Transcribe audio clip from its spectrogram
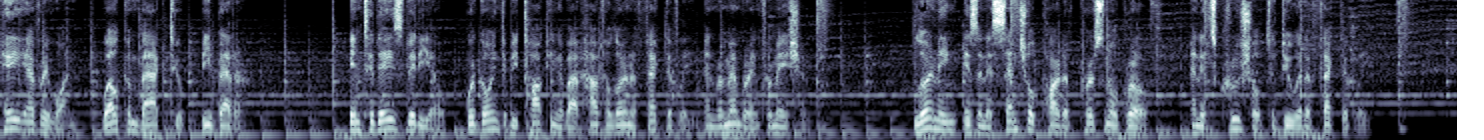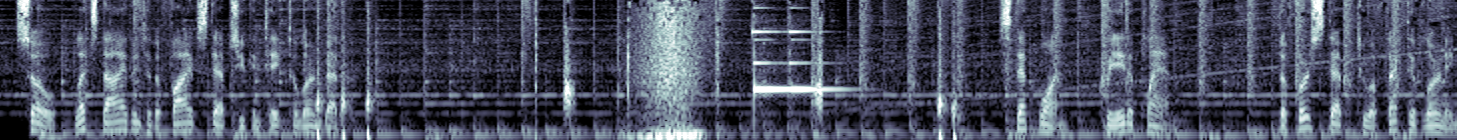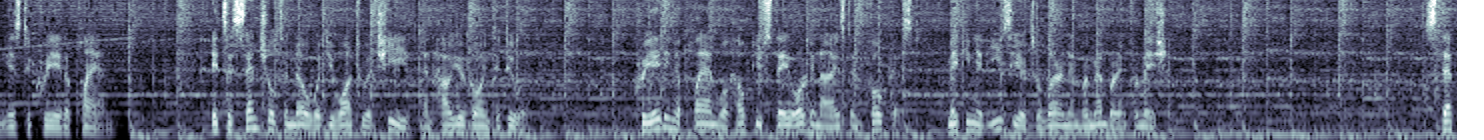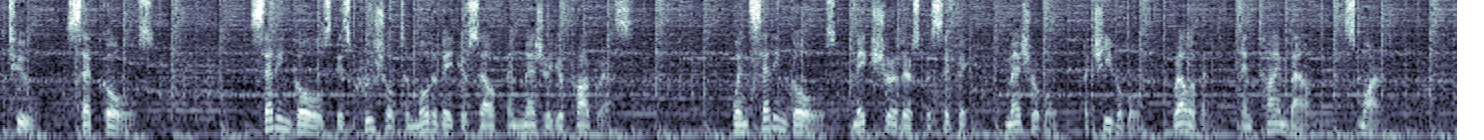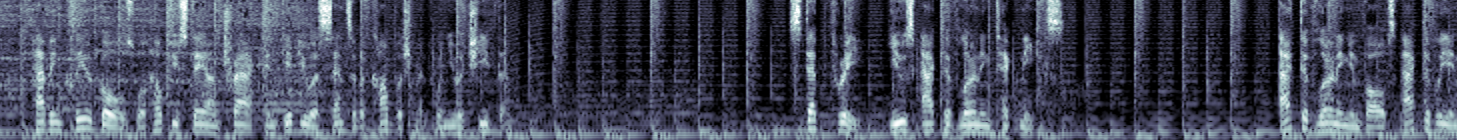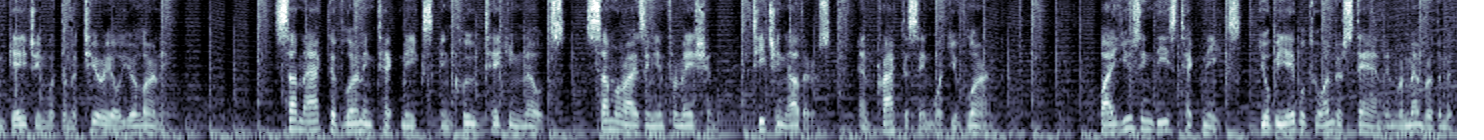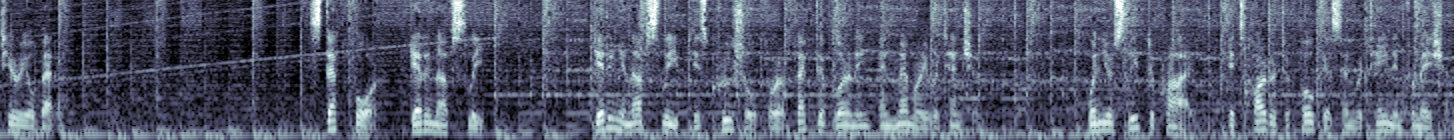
Hey everyone, welcome back to Be Better. In today's video, we're going to be talking about how to learn effectively and remember information. Learning is an essential part of personal growth, and it's crucial to do it effectively. So, let's dive into the 5 steps you can take to learn better. Step 1. Create a plan. The first step to effective learning is to create a plan. It's essential to know what you want to achieve and how you're going to do it. Creating a plan will help you stay organized and focused, making it easier to learn and remember information. Step 2. Set goals. Setting goals is crucial to motivate yourself and measure your progress. When setting goals, make sure they're specific, measurable, achievable, relevant, and time-bound, smart. Having clear goals will help you stay on track and give you a sense of accomplishment when you achieve them. Step 3. Use active learning techniques. Active learning involves actively engaging with the material you're learning. Some active learning techniques include taking notes, summarizing information, teaching others, and practicing what you've learned. By using these techniques, you'll be able to understand and remember the material better. Step 4. Get enough sleep. Getting enough sleep is crucial for effective learning and memory retention. When you're sleep deprived, it's harder to focus and retain information.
